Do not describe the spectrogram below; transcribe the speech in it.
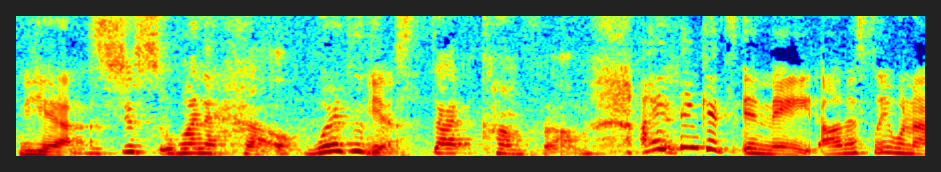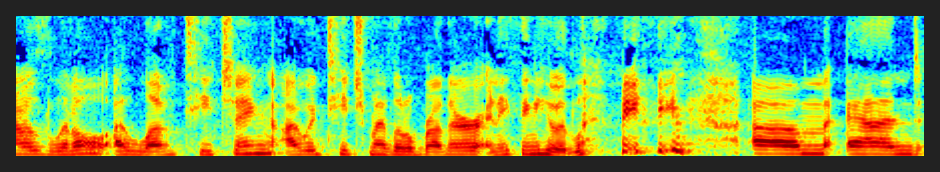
Yeah. It's just want to help. Where did Yeah. that come from? I think it's innate. Honestly, when I was little, I loved teaching. I would teach my little brother anything he would let me. um, and uh,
